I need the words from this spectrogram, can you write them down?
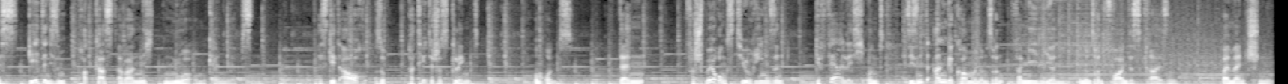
Es geht in diesem Podcast aber nicht nur um Ken Jebsen. Es geht auch, so pathetisch es klingt, um uns. Denn Verschwörungstheorien sind gefährlich und sie sind angekommen in unseren Familien, in unseren Freundeskreisen, bei Menschen,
